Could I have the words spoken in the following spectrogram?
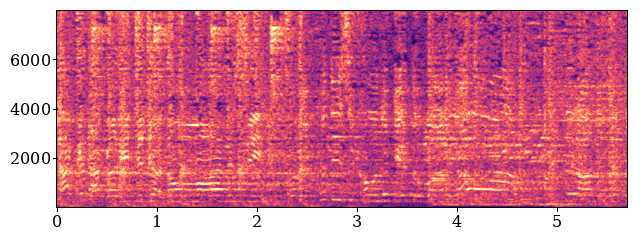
ਲੱਗਦਾ ਗਲੀ 'ਚ ਜਦੋਂ ਮਾਨ ਸੀ। ਕਦੀ ਸਿਖਾਉਣ ਕੇ ਦੁਬਾਰਾ। ਤੇਰਾ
